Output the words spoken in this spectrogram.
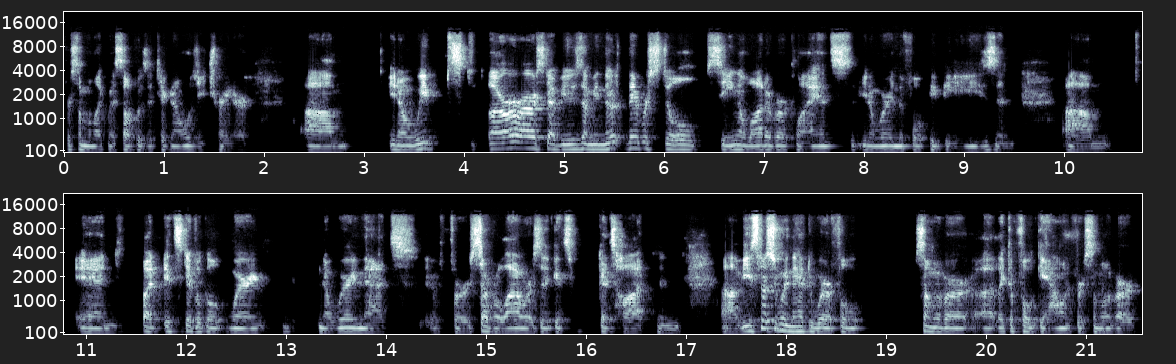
for someone like myself who's a technology trainer. Um, you know, we our RSWs. I mean, they were still seeing a lot of our clients. You know, wearing the full PPEs and um, and but it's difficult wearing you know wearing that for several hours. It gets gets hot and um, especially when they have to wear a full some of our uh, like a full gown for some of our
